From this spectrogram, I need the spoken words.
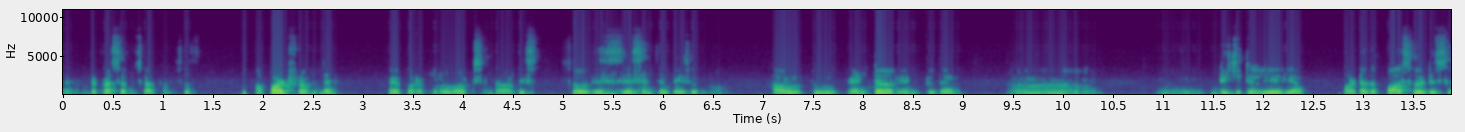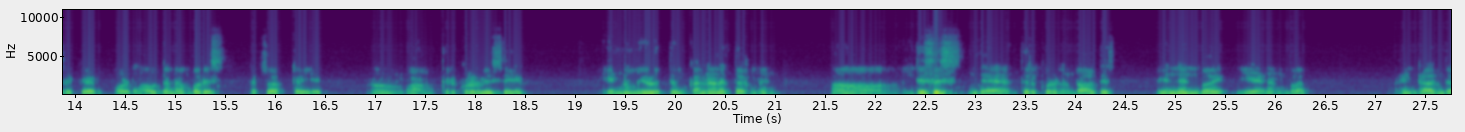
in the present circumstances apart from the paper works and all this. So this is essential. They should know how to enter into the uh, mm, digital area what are the password is required, what how the number is. That's what திருக்குறள் we say என்னும் எழுத்தும் கண்ணனத்தகும் this is the திருக்குறள் and all this என்னென்ப ஏனென்ப என்ற அந்த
